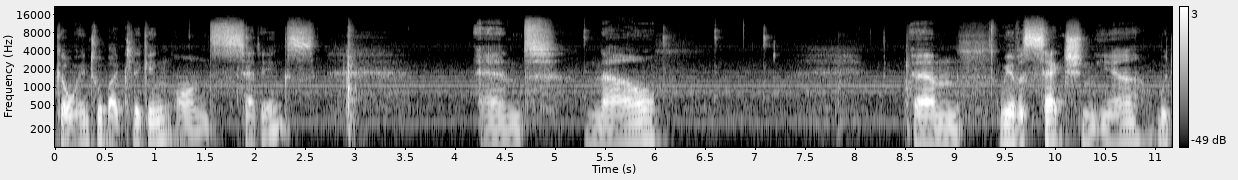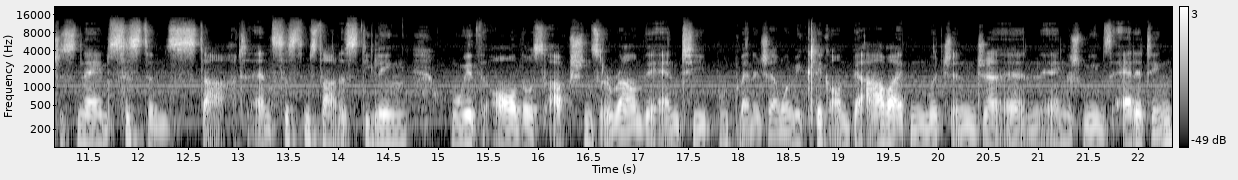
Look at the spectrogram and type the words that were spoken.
go into by clicking on settings. And now um, we have a section here which is named System Start. And System Start is dealing with all those options around the NT boot manager. When we click on Bearbeiten, which in, in English means editing,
